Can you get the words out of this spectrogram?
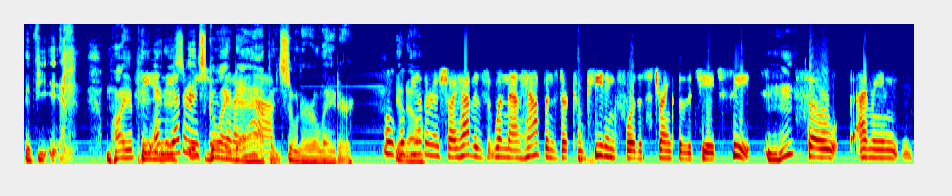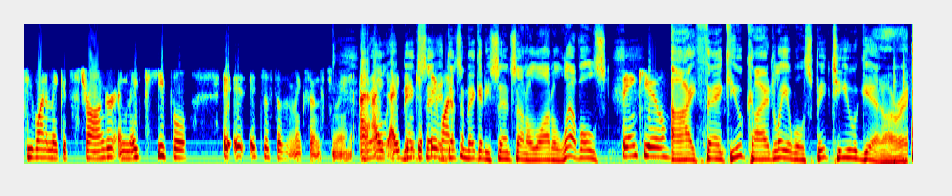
if you, my opinion the is it's going to have- happen sooner or later. Well, well the other issue I have is when that happens, they're competing for the strength of the THC. Mm-hmm. So, I mean, do you want to make it stronger and make people? It, it, it just doesn't make sense to me. I, Well, I, I it, think if sen- they it doesn't make any sense on a lot of levels. thank you. I thank you kindly, and we'll speak to you again, all right?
